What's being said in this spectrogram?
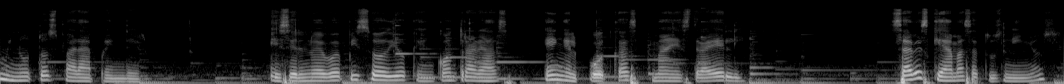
minutos para aprender. Es el nuevo episodio que encontrarás en el podcast Maestra Eli. ¿Sabes que amas a tus niños?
